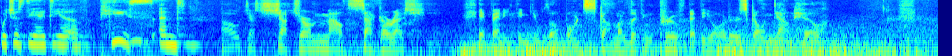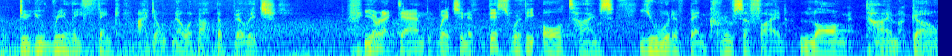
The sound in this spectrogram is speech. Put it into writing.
Which is the idea of peace and. Oh, just shut your mouth, Sakaresh. If anything, you lowborn scum are living proof that the Order is going downhill. Do you really think I don't know about the village? You're a damned witch, and if this were the old times, you would have been crucified long time ago.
